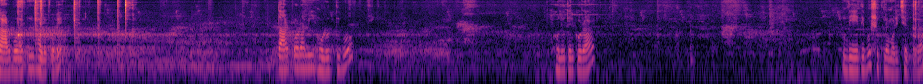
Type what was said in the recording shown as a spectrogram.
নাড়বো এখন ভালো করে। তারপর আমি হলুদ দিব। হলুদের গুঁড়া। দিয়ে দিব শুকনো মরিচের গুঁড়া।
